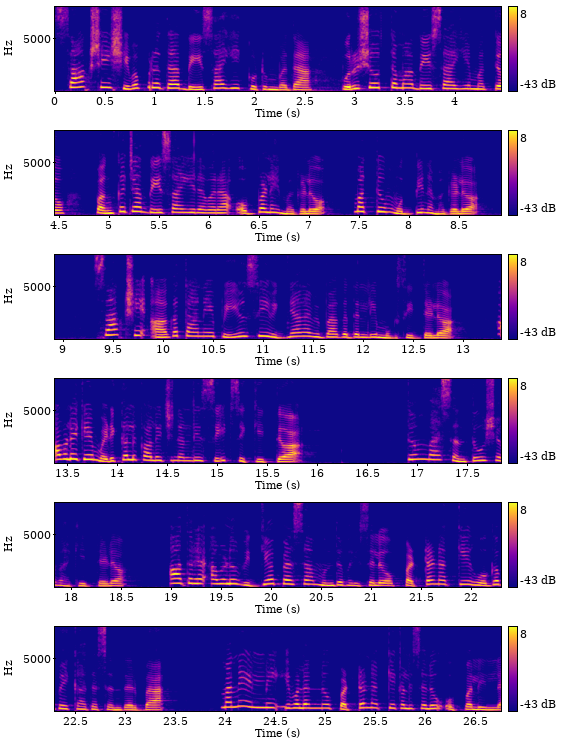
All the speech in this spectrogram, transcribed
ಸಾಕ್ಷಿ ಶಿವಪುರದ ದೇಸಾಯಿ ಕುಟುಂಬದ ಪುರುಷೋತ್ತಮ ದೇಸಾಯಿ ಮತ್ತು ಪಂಕಜ ದೇಸಾಯಿರವರ ಒಬ್ಬಳೆ ಮಗಳು ಮತ್ತು ಮುದ್ದಿನ ಮಗಳು. ಸಾಕ್ಷಿ ಆಗ ತಾನೇ ಪಿ ಯು ಸಿ ವಿಜ್ಞಾನ ವಿಭಾಗದಲ್ಲಿ ಮುಗಿಸಿದ್ದಳು. ಅವಳಿಗೆ ಮೆಡಿಕಲ್ ಕಾಲೇಜಿನಲ್ಲಿ ಸೀಟ್ ಸಿಕ್ಕಿತ್ತು. ತುಂಬ ಸಂತೋಷವಾಗಿದ್ದಳು. ಆದರೆ ಅವಳು ವಿದ್ಯಾಭ್ಯಾಸ ಮುಂದುವರಿಸಲು ಪಟ್ಟಣಕ್ಕೆ ಹೋಗಬೇಕಾದ ಸಂದರ್ಭ. ಮನೆಯಲ್ಲಿ ಇವಳನ್ನು ಪಟ್ಟಣಕ್ಕೆ ಕಳಿಸಲು ಒಪ್ಪಲಿಲ್ಲ.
